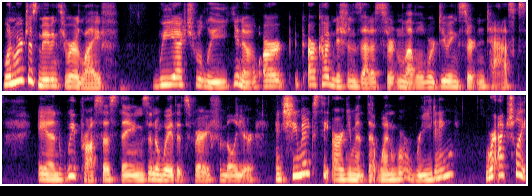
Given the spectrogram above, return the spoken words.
when we're just moving through our life, we actually, you know, our our cognition's at a certain level. We're doing certain tasks, and we process things in a way that's very familiar. And she makes the argument that when we're reading, we're actually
